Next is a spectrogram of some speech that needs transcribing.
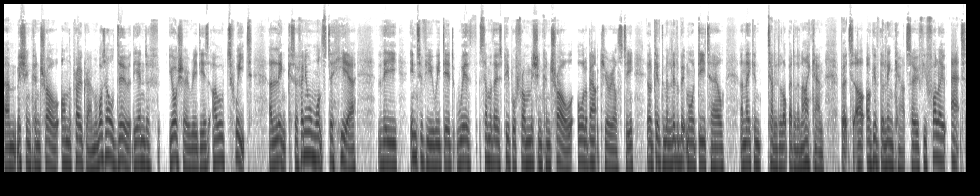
um, Mission Control, on the program. And what I'll do at the end of your show, Redi, is I will tweet a link. So, if anyone wants to hear the interview we did with some of those people from Mission Control, all about curiosity, it'll give them a little bit more detail, and they can tell it a lot better than I can. But I'll, I'll give the link out. So, if you follow at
